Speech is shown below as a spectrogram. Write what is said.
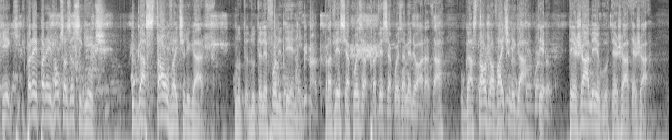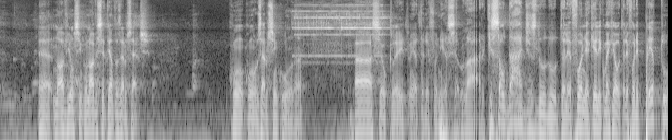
Que, que, peraí, peraí, vamos fazer o seguinte. O Gastal vai te ligar no, do telefone tá dele para ver se a coisa para ver se a coisa melhora, tá? O Gastal já vai te ligar. Te, te já, amigo, te já, te já. É, 9159 7007. Com, com 051, né? Ah, seu Cleiton e a telefonia celular. Que saudades do, do telefone aquele, como é que é? O telefone preto.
